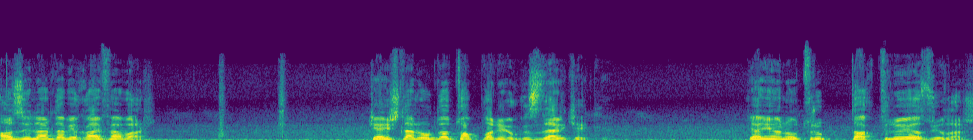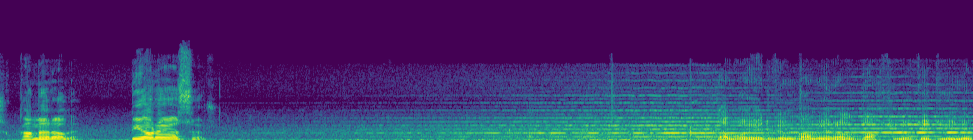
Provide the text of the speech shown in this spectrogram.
Az ileride bir kayfe var. Gençler orada toplanıyor kızlı erkekli. Yan yana oturup daktilo yazıyorlar kameralı. Bir oraya sor. La bu herifin kameralı daktilo dediği nedir?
